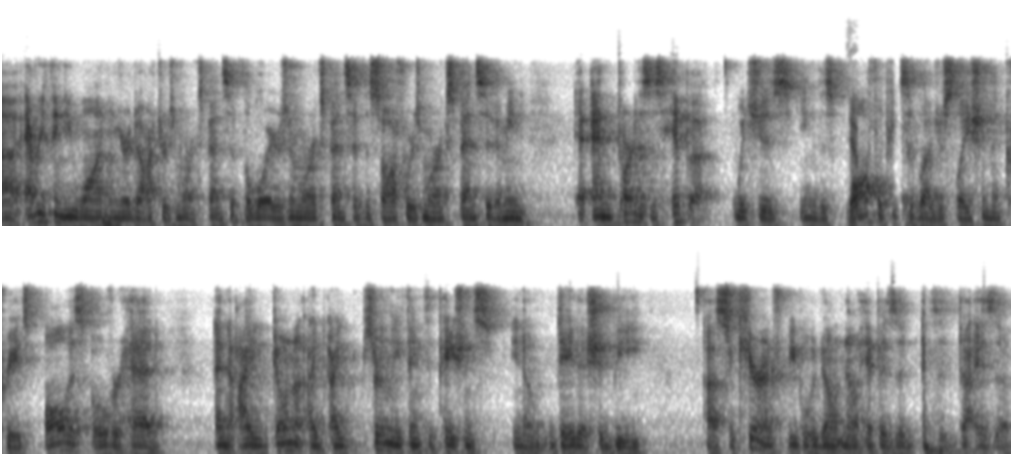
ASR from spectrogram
uh, everything you want when you're a doctor is more expensive. The lawyers are more expensive. The software is more expensive. I mean, and part of this is HIPAA, which is you know this yep. awful piece of legislation that creates all this overhead. And I don't. I, I certainly think that patients, you know, data should be uh, secure. And for people who don't know, HIPAA is a, is a is a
